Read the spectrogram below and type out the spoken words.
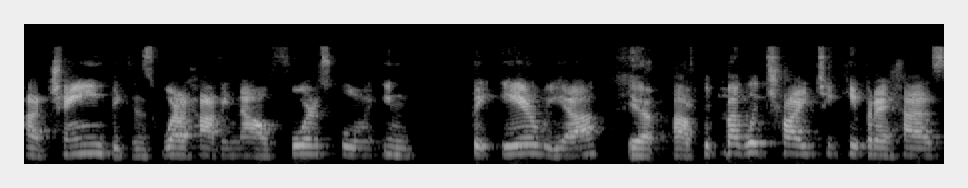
a chain because we're having now four school in the area. yeah Uh, but we try to keep it as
